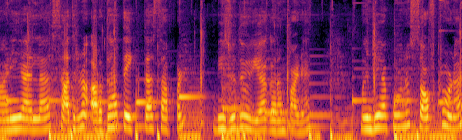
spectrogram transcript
आणि याला साधारण अर्धा ते एक तास आपण भिजू देऊया गरम पाण्यात. म्हणजे या पूर्ण सॉफ्ट होणार.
